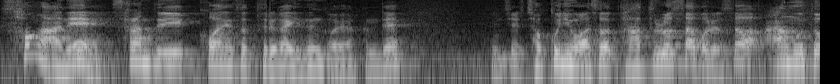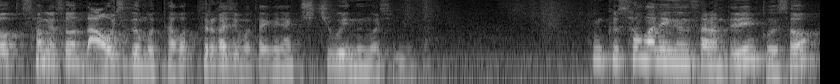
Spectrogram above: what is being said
성 안에 사람들이 그 안에서 들어가 있는 거예요. 근데 이제 적군이 와서 다 둘러싸 버려서 아무도 성에서 나오지도 못하고 들어가지 못하게 그냥 지키고 있는 것입니다. 그성 안에 있는 사람들이 거기서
